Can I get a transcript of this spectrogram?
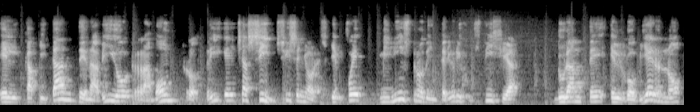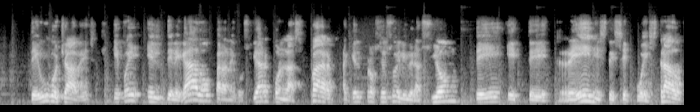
el capitán de navío Ramón Rodríguez Chacín, sí señores, quien fue ministro de Interior y Justicia durante el gobierno de Hugo Chávez, que fue el delegado para negociar con las FARC aquel proceso de liberación de este, rehenes, de secuestrados,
